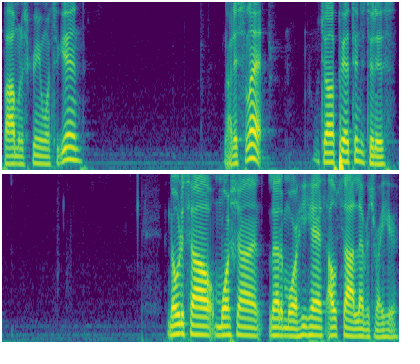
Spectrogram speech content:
Bottom of the screen once again. Now this slant. Want y'all to pay attention to this. Notice how Marshon Lattimore, he has outside leverage right here.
